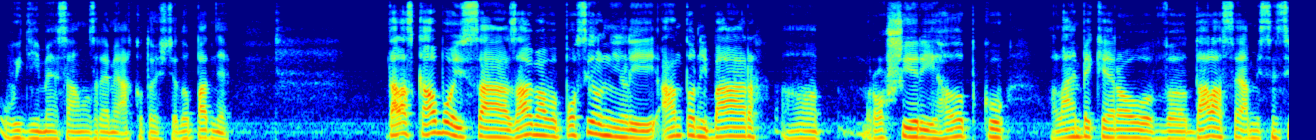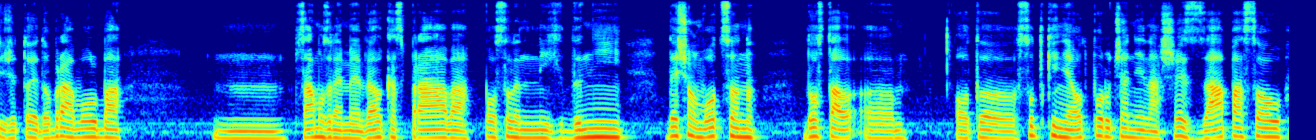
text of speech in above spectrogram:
Uvidíme samozrejme, ako to ešte dopadne. Dallas Cowboys sa zaujímavo posilnili, Anthony Barr rozšíri hĺbku linebackerov v Dallase a myslím si, že to je dobrá voľba. Mm, samozrejme, veľká správa posledných dní. Deshaun Watson dostal um, od uh, sudkyne odporúčanie na 6 zápasov.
